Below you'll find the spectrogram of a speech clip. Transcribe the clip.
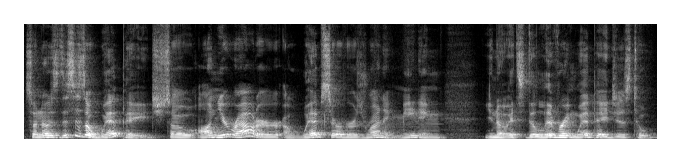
So notice this is a web page. So on your router, a web server is running, meaning you know it's delivering web pages to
